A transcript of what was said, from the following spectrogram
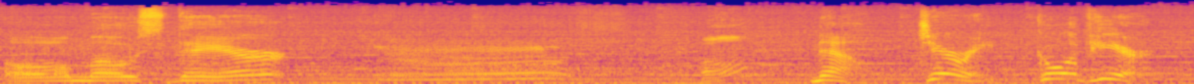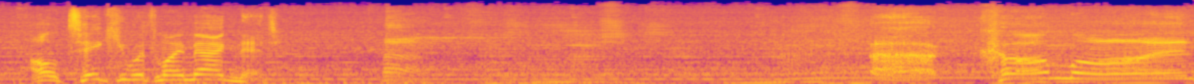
Almost there. Huh? Now, Jerry, go up here. I'll take you with my magnet. Uh, come on.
